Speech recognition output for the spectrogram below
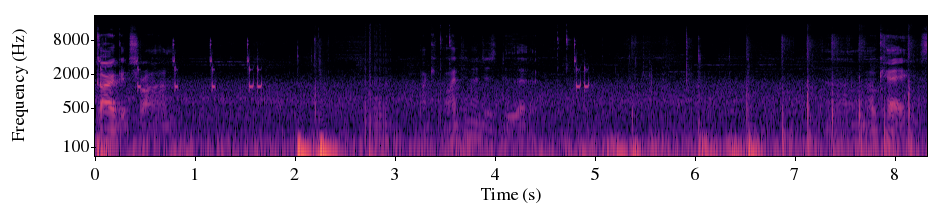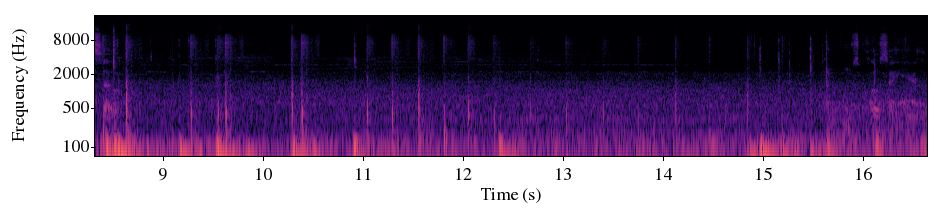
Gargatron. Why, why didn't I just do that? Um, okay, so close I hear them.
